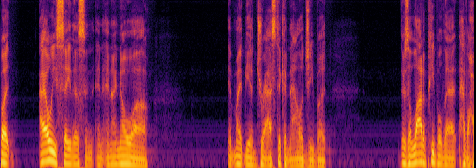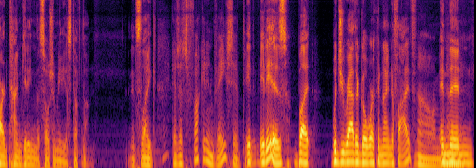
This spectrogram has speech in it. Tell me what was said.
but I always say this, and and and I know uh, it might be a drastic analogy, but there's a lot of people that have a hard time getting the social media stuff done, and it's like Because it's fucking invasive, dude. it it is, but would you rather go work a nine to five? no, I mean, And I then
